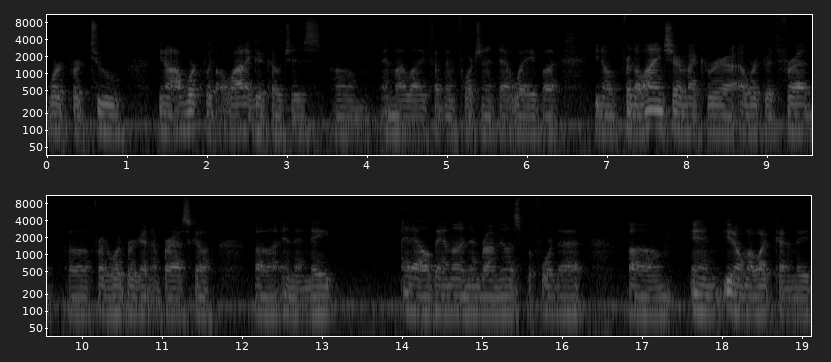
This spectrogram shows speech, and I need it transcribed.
worked for two. You know, I've worked with a lot of good coaches um, in my life. I've been fortunate that way, but you know, for the lion's share of my career, I worked with Fred, uh, Fred Hoiberg at Nebraska, uh, and then Nate at Alabama, and then Romulus before that. Um, and you know, my wife kind of made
